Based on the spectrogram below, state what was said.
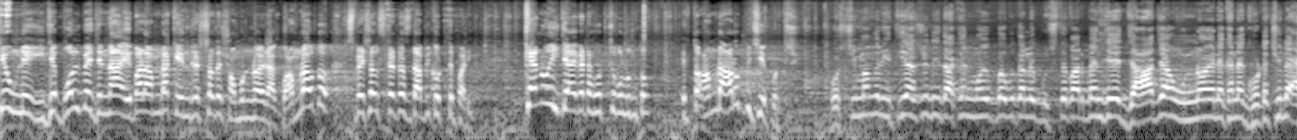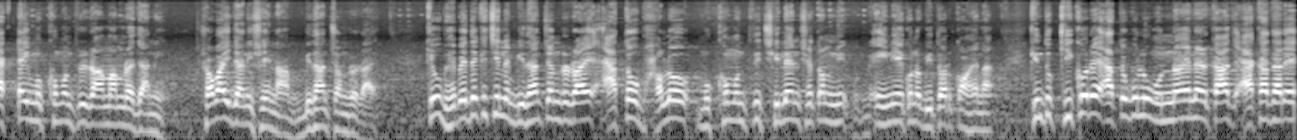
কেউ নেই যে বলবে যে না, এবার আমরা কেন্দ্রের সাথে সমন্বয় রাখব। আমরাও তো স্পেশাল স্ট্যাটাস দাবি করতে পারি। কেন এই জায়গাটা হচ্ছে বলুন তো? এর তো আমরা আরও পিছিয়ে পড়ছি। পশ্চিমবঙ্গের ইতিহাস যদি দেখেন ময়ূকবাবু তাহলে বুঝতে পারবেন যে যা যা উন্নয়ন এখানে ঘটেছিল, একটাই মুখ্যমন্ত্রীর নাম আমরা জানি। সবাই জানি সেই নাম, বিধানচন্দ্র রায়। কেউ ভেবে দেখেছিলেন বিধানচন্দ্র রায় এত ভালো মুখ্যমন্ত্রী ছিলেন, সে তো এই নিয়ে কোনো বিতর্ক হয় না। কিন্তু কি করে এতগুলো উন্নয়নের কাজ একাধারে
